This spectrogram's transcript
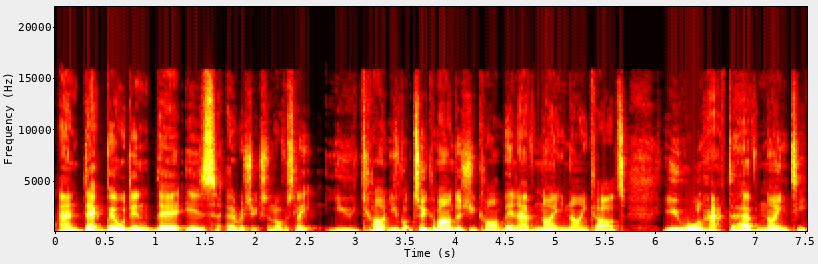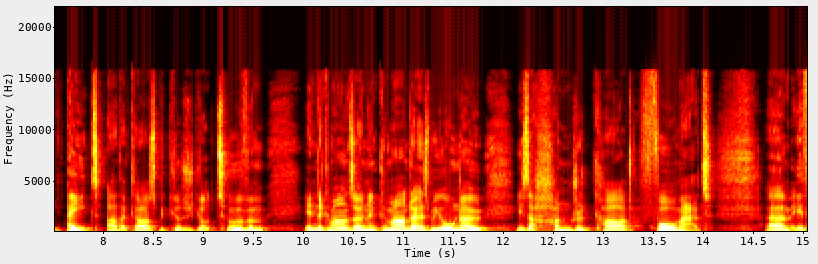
And deck building, there is a restriction, obviously. You can't, you've got two commanders, you can't then have 99 cards. You will have to have 98 other cards because you've got two of them in the command zone. And Commander, as we all know, is a 100 card format. Um, if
